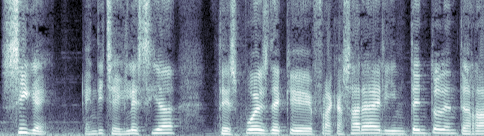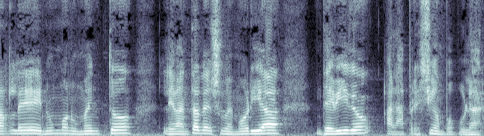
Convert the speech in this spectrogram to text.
sigue en dicha iglesia después de que fracasara el intento de enterrarle en un monumento levantado en su memoria debido a la presión popular.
